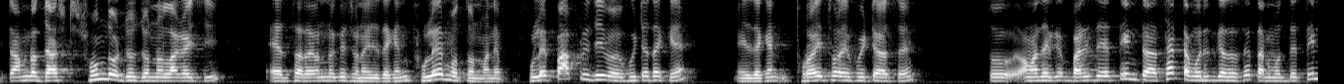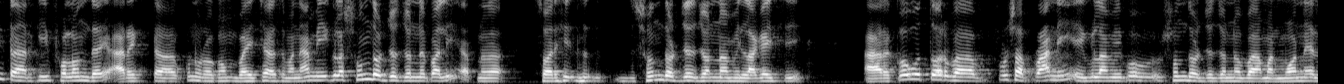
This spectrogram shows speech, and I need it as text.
এটা আমরা জাস্ট সৌন্দর্যের জন্য লাগাইছি। এছাড়া অন্য কিছু নাই। যে দেখেন ফুলের মতন মানে ফুলের পাপড়ি যেভাবে ফুইটা থাকে, এই দেখেন থোড়াই থোড়াই ফুইটা আছে। তো আমাদের বাড়িতে তিনটা, চারটা মরিচ গাছ আছে, তার মধ্যে তিনটা আর কি ফলন দেয়, আর একটা কোনো রকম বাইচা আছে। মানে আমি এগুলো সৌন্দর্যের জন্য পালি, আপনারা সরি সৌন্দর্যের জন্য আমি লাগাইছি। আর কবুতর বা পোষা প্রাণী, এগুলো আমি সৌন্দর্যের জন্য বা আমার মনের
